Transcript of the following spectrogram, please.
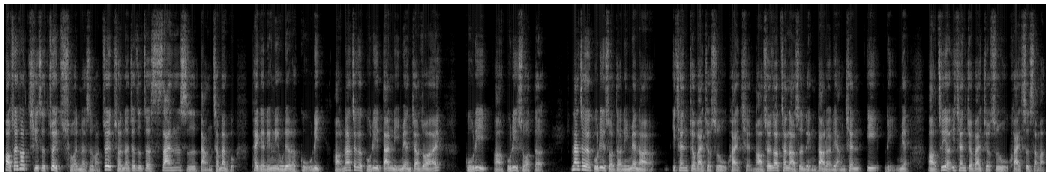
哦，所以说其实最纯的是嘛，最纯的就是这三十档成分股配给零零五六的股利。哦，那这个股利单里面叫做哎股利啊，股利所得。那这个股利所得里面呢？一千九百九十五块钱啊，所以说陈老师领到了两千一里面啊，只有一千九百九十五块是什么？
